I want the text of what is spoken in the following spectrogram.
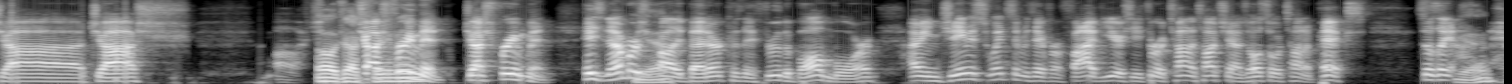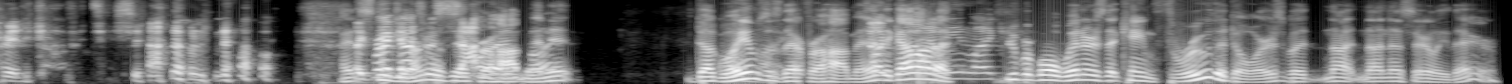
Ja, Josh. Oh, oh Josh, Josh Freeman. Freeman. Josh Freeman. His numbers yeah. probably better because they threw the ball more. I mean, Jameis Winston was there for five years. He threw a ton of touchdowns, also a ton of picks. So it's like, yeah. I the competition. I don't know. like Brad Johnson was, there solid, for a hot minute. Doug oh Williams oh was there for a hot minute. Doug, they got a lot I mean, of like, Super Bowl winners that came through the doors, but not not necessarily there.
